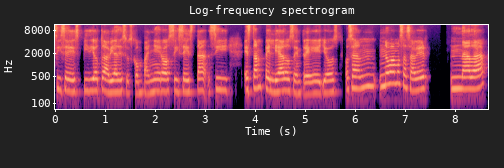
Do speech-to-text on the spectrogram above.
si se despidió todavía de sus compañeros, si se están, si están peleados entre ellos. O sea, no vamos a saber nada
